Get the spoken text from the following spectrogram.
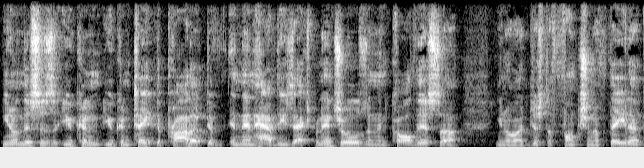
you know, this is you can you can take the product of and then have these exponentials and then call this uh, you know, a, just a function of theta.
